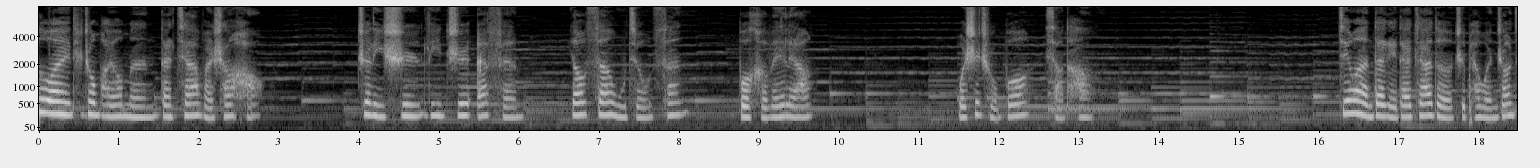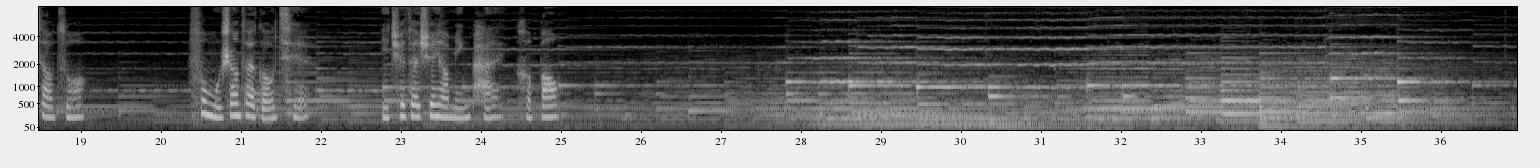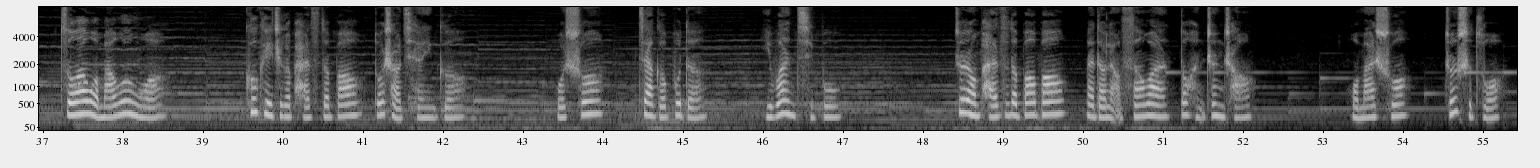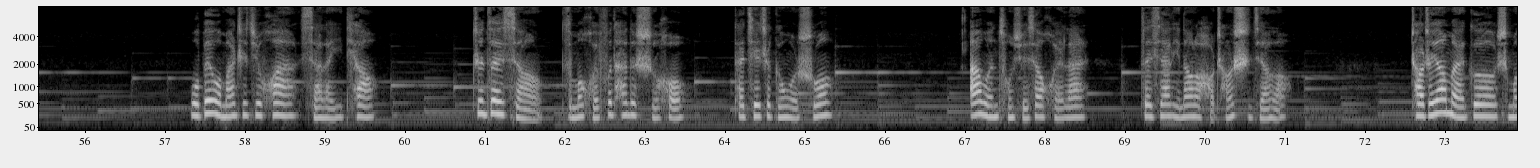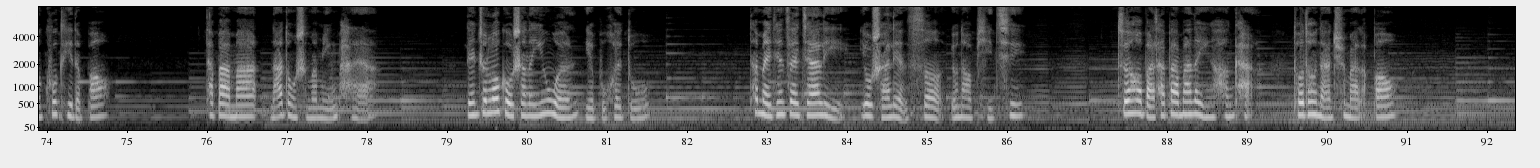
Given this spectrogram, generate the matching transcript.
各位听众朋友们，大家晚上好，这里是荔枝 FM 幺三五九三薄荷微凉，我是主播小唐。今晚带给大家的这篇文章叫做《父母尚在苟且，你却在炫耀名牌和包》。昨晚我妈问我，Cookie 这个牌子的包多少钱一个？我说，价格不等，一万起步。这种牌子的包包卖到两三万都很正常。我妈说，真是作。我被我妈这句话吓了一跳，正在想怎么回复她的时候，她接着跟我说。阿文从学校回来，在家里闹了好长时间了，吵着要买个什么 Cookie 的包。他爸妈哪懂什么名牌啊，连这 logo 上的英文也不会读。他每天在家里又甩脸色又闹脾气，最后把他爸妈的银行卡偷偷拿去买了包。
